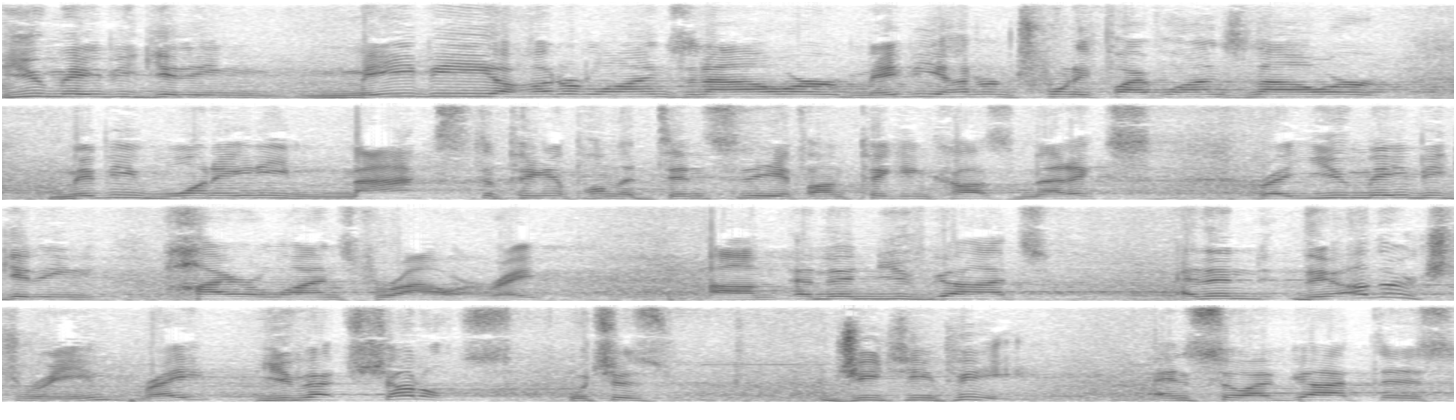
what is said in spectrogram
you may be getting maybe 100 lines an hour, maybe 125 lines an hour, maybe 180 max, depending upon the density. If I'm picking cosmetics, right, you may be getting higher lines per hour, right? Um, and then you've got, and then the other extreme, right? You've got shuttles, which is GTP. And so I've got this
